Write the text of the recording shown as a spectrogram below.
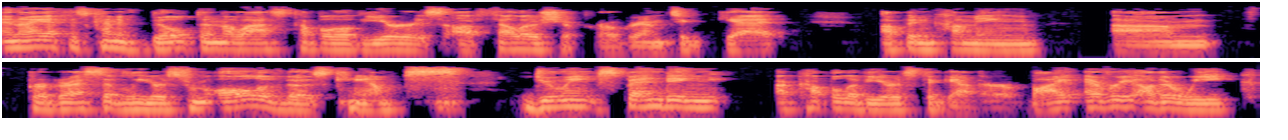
NIF has kind of built in the last couple of years a fellowship program to get up and coming um, progressive leaders from all of those camps doing spending a couple of years together. By every other week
